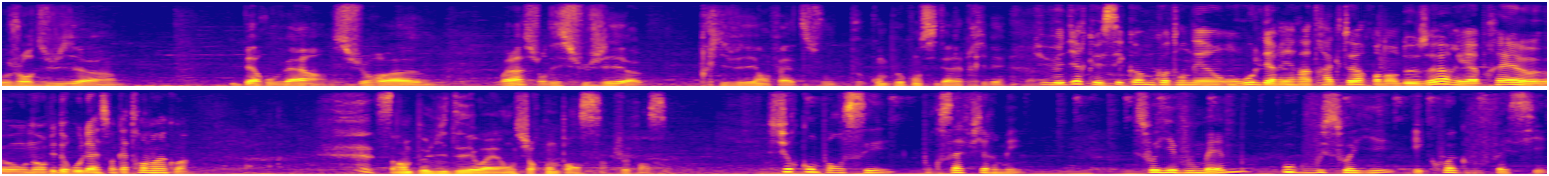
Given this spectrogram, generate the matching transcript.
aujourd'hui hyper ouvert sur, euh, voilà, sur des sujets euh, privés en fait, qu'on peut considérer privés. Tu veux dire que c'est comme quand on, est, on roule derrière un tracteur pendant deux heures et après euh, on a envie de rouler à 180 quoi C'est un peu l'idée, ouais, on surcompense, je pense. Surcompenser pour s'affirmer. Soyez vous-même, où que vous soyez et quoi que vous fassiez.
